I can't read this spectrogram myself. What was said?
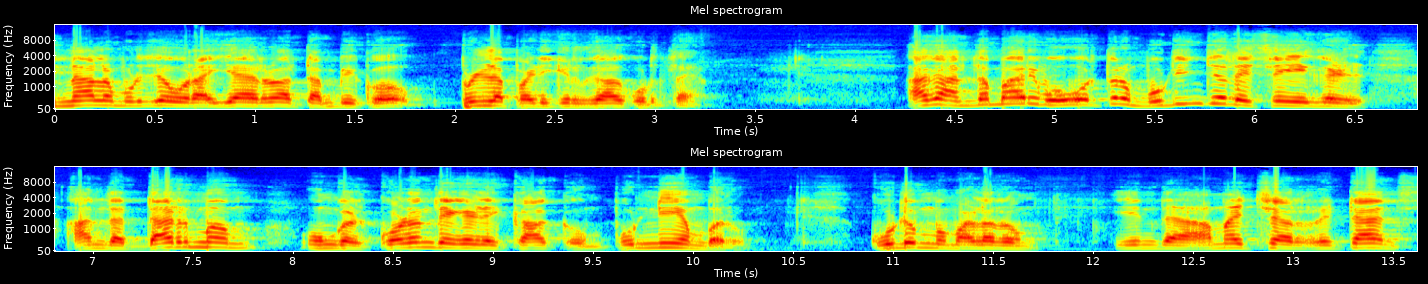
என்னால் முடிஞ்ச ஒரு ஐயாயிரம் ரூபா தம்பிக்கோ பிள்ளை படிக்கிறதுக்காக கொடுத்தேன். ஆக அந்த மாதிரி ஒவ்வொருத்தரும் முடிஞ்சதை செய்யுங்கள். அந்த தர்மம் உங்கள் குழந்தைகளை காக்கும் புண்ணியம் வரும். குடும்பம் வளரும். இந்த அமைச்சர் ரிட்டர்ன்ஸ்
